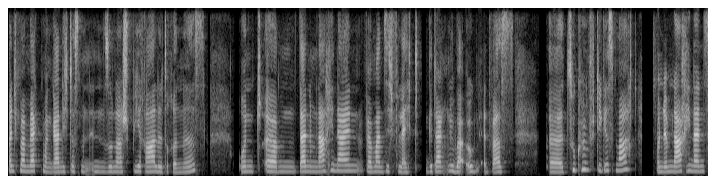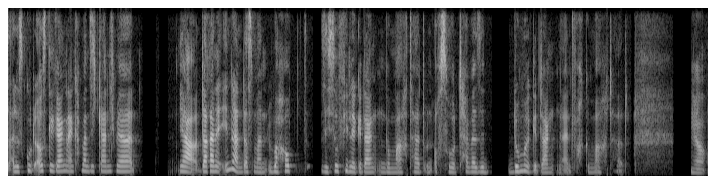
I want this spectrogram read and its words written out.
manchmal merkt man gar nicht, dass man in so einer Spirale drin ist. Und ähm, dann im Nachhinein, wenn man sich vielleicht Gedanken über irgendetwas äh, Zukünftiges macht und im Nachhinein ist alles gut ausgegangen, dann kann man sich gar nicht mehr ja, daran erinnern, dass man überhaupt sich so viele Gedanken gemacht hat und auch so teilweise dumme Gedanken einfach gemacht hat. Ja,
